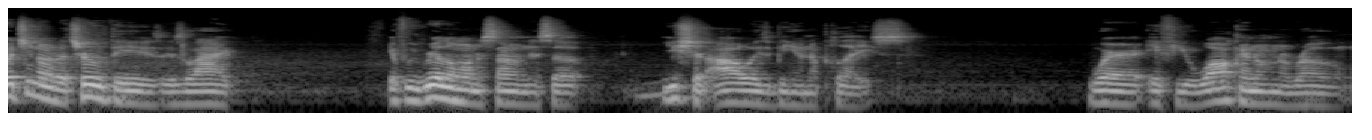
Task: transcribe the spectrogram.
But you know, the truth is, is like, if we really want to sum this up, you should always be in a place where if you're walking on the road,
